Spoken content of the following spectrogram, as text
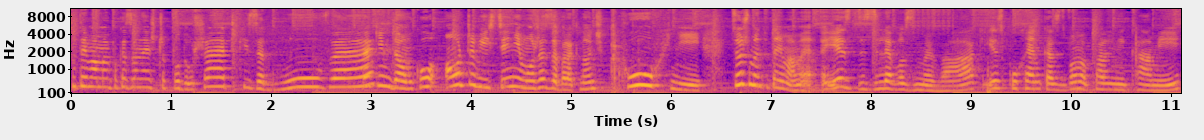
Tutaj mamy pokazane jeszcze poduszeczki, zagłówek. W takim domku oczywiście nie może zabraknąć kuchni. Cóż my tutaj mamy? Jest zlewozmywak, jest kuchenka z dwoma palnikami,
